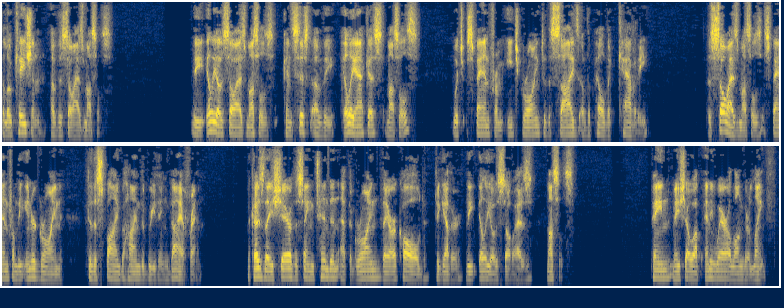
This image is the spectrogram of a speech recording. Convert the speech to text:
The location of the psoas muscles. The iliopsoas muscles consist of the iliacus muscles, which span from each groin to the sides of the pelvic cavity. The psoas muscles span from the inner groin to the spine behind the breathing diaphragm. Because they share the same tendon at the groin, they are called together the iliopsoas muscles. Pain may show up anywhere along their length.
